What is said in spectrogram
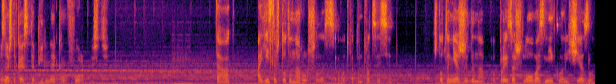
знаешь, такая стабильная комфортность. Так. А если что-то нарушилось вот в этом процессе? что-то неожиданно произошло, возникло, исчезло.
